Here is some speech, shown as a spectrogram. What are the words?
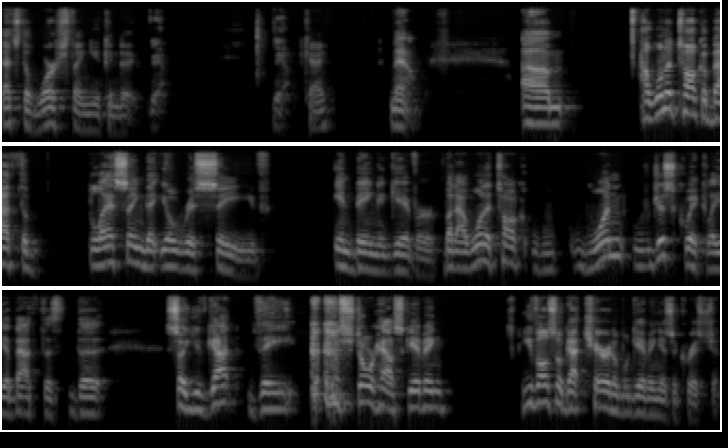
That's the worst thing you can do. Yeah. Yeah. Okay. Now, um, I want to talk about the blessing that you'll receive in being a giver, but I want to talk one just quickly about the the. So you've got the storehouse giving. You've also got charitable giving as a Christian.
